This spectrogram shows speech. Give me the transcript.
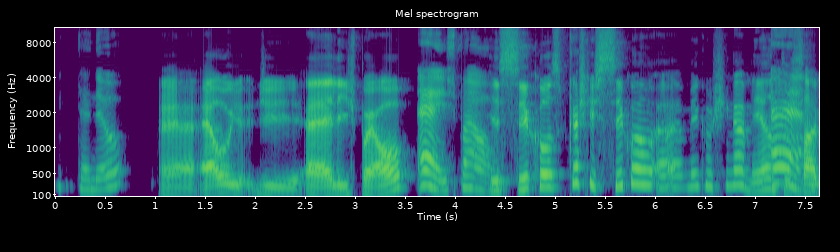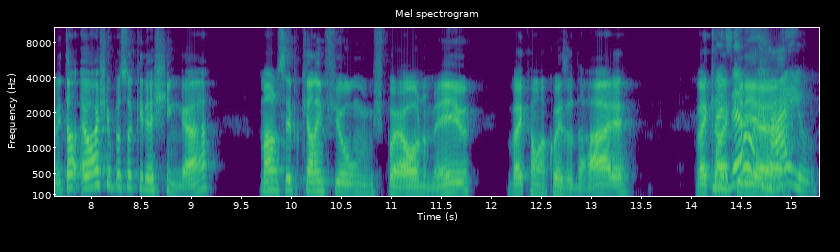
Entendeu? É, é o de é L espanhol. É, espanhol. E sickles, porque eu acho que sickle é meio que um xingamento, É. sabe? Então, eu acho que a pessoa queria xingar, mas não sei porque ela enfiou um espanhol no meio. Vai que é uma coisa da área. Vai que Mas ela é queria Ohio.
